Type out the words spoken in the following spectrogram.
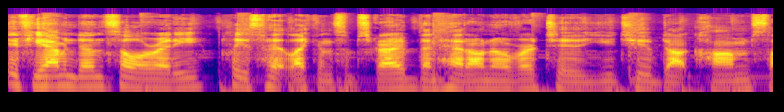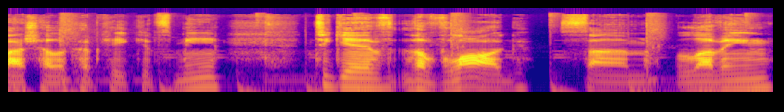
if you haven't done so already please hit like and subscribe then head on over to youtube.com slash hello cupcake it's me to give the vlog some loving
